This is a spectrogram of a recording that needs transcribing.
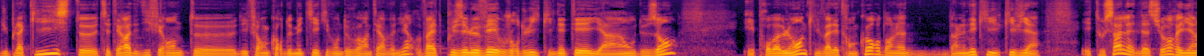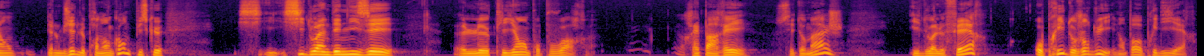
du plaquiste, euh, etc., des différentes, euh, différents corps de métier qui vont devoir intervenir, va être plus élevé aujourd'hui qu'il n'était il y a un ou deux ans, et probablement qu'il va l'être encore dans l'année qui, vient. Et tout ça, l'assureur est bien, obligé de le prendre en compte, puisque s'il doit indemniser le client pour pouvoir réparer ses dommages, il doit le faire au prix d'aujourd'hui, et non pas au prix d'hier.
